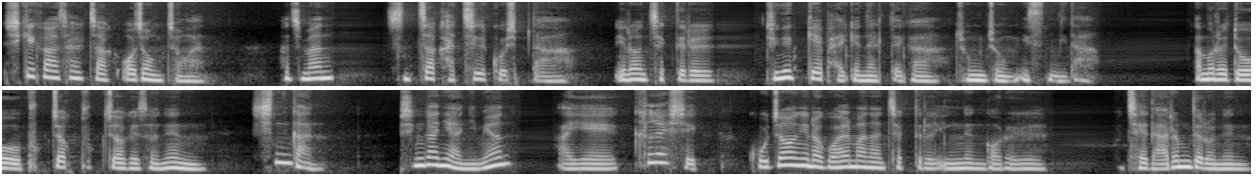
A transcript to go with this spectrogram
시기가 살짝 어정쩡한 하지만 진짜 같이 읽고 싶다 이런 책들을 뒤늦게 발견할 때가 종종 있습니다. 아무래도 북적북적에서는 신간, 신간이 아니면 아예 클래식, 고전이라고 할 만한 책들을 읽는 거를 제 나름대로는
